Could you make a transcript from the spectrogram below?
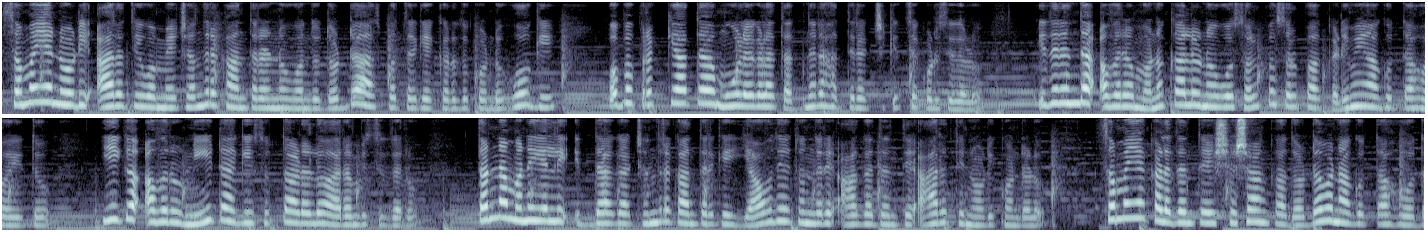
ಸಮಯ ನೋಡಿ ಆರತಿ ಒಮ್ಮೆ ಚಂದ್ರಕಾಂತರನ್ನು ಒಂದು ದೊಡ್ಡ ಆಸ್ಪತ್ರೆಗೆ ಕರೆದುಕೊಂಡು ಹೋಗಿ ಒಬ್ಬ ಪ್ರಖ್ಯಾತ ಮೂಳೆಗಳ ತಜ್ಞರ ಹತ್ತಿರ ಚಿಕಿತ್ಸೆ ಕೊಡಿಸಿದಳು. ಇದರಿಂದ ಅವರ ಮೊಣಕಾಲು ನೋವು ಸ್ವಲ್ಪ ಸ್ವಲ್ಪ ಕಡಿಮೆಯಾಗುತ್ತಾ ಹೋಯಿತು. ಈಗ ಅವರು ನೀಟಾಗಿ ಸುತ್ತಾಡಲು ಆರಂಭಿಸಿದರು. ತನ್ನ ಮನೆಯಲ್ಲಿ ಇದ್ದಾಗ ಚಂದ್ರಕಾಂತರಿಗೆ ಯಾವುದೇ ತೊಂದರೆ ಆಗದಂತೆ ಆರತಿ ನೋಡಿಕೊಂಡಳು. ಸಮಯ ಕಳೆದಂತೆ ಶಶಾಂಕ ದೊಡ್ಡವನಾಗುತ್ತಾ ಹೋದ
